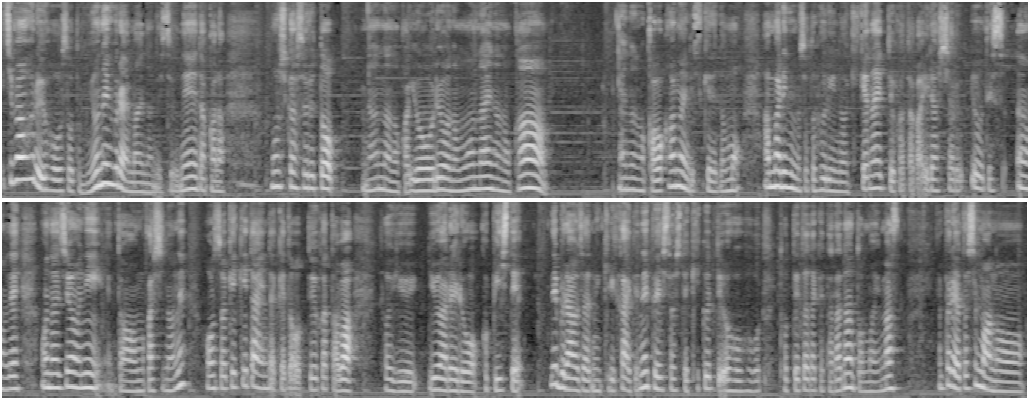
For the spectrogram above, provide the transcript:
一番古い放送っても4年ぐらい前なんですよね。だからもしかすると何なのか容量の問題なのか何なのか分かんないですけれどもあんまりにもちょっと古いのは聞けないという方がいらっしゃるようです。なので同じように、えっと、昔のね放送聞きたいんだけどっていう方はそういう URL をコピーしてでブラウザに切り替えてねペーストして聞くっていう方法をとっていただけたらなと思います。やっぱり私もあの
